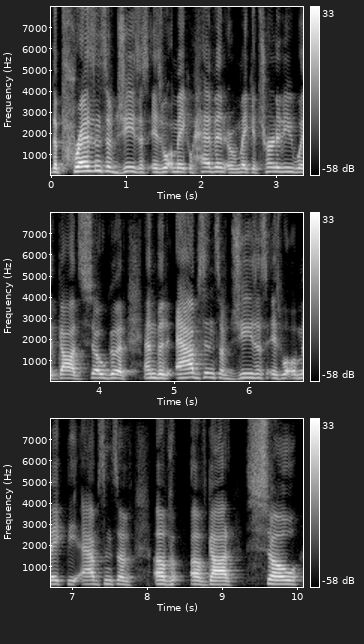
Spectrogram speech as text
The presence of Jesus is what will make heaven or make eternity with God so good. And the absence of Jesus is what will make the absence of, of, of God so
